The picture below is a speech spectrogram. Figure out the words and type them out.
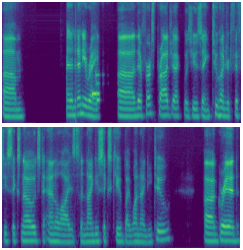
Um, at any rate, uh, their first project was using 256 nodes to analyze the 96 cube by 192 uh, grid.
